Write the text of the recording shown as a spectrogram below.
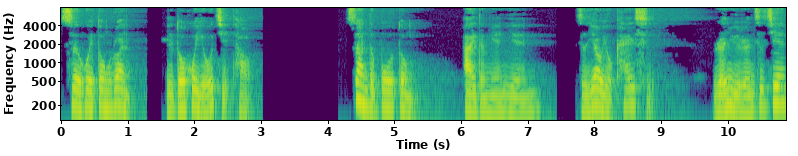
社会动乱，也都会有解套。善的波动，爱的绵延，只要有开始，人与人之间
